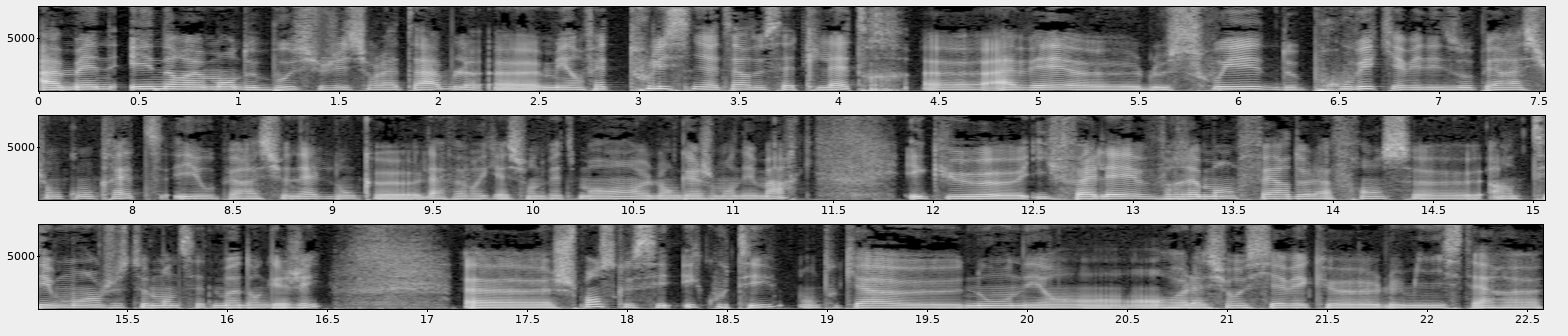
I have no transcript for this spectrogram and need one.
amène énormément de beaux sujets sur la table. mais en fait, tous les signataires de cette lettre avaient le souhait de prouver qu'il y avait des opérations concrètes et opérationnelles, donc la fabrication de vêtements, l'engagement des marques, et qu'il fallait vraiment faire de la France un témoin justement de cette mode engagée. Euh, je pense que c'est écouté. En tout cas, euh, nous, on est en, relation aussi avec euh, le ministère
